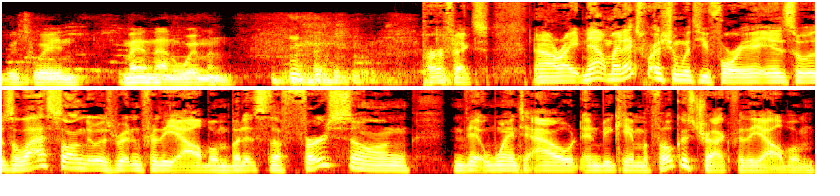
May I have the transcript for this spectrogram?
between men and women. Perfect. Now, right now, my next question with Euphoria is so it was the last song that was written for the album, but it's the first song that went out and became a focus track for the album.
